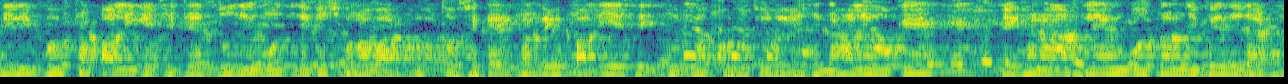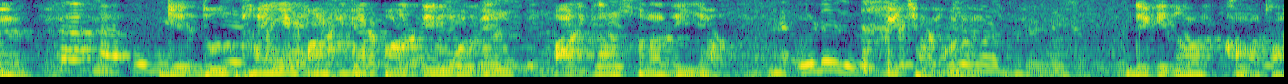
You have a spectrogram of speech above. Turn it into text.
দিলীপ ঘোষটা পালিয়ে গেছে যেটা দুধের মধ্যে থেকে সোনা বার করতো। সেটা এখান থেকে পালিয়ে সেই দুর্গাপুরে চলে গেছে। নাহলে ওকে এখানে আসলে আমি বলতাম যে বেঁধে রাখবেন। যে দুধ খাইয়ে পাঁচ লিটার পরের দিন বলবেন পাঁচ গ্রাম সোনা দিয়ে যাও। পেছাব করে। দেখি তোমার ক্ষমতা।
